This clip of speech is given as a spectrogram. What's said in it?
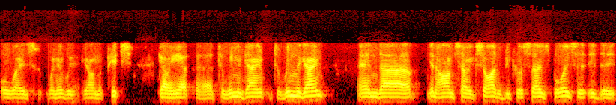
always, whenever we go on the pitch, going out uh, to win the game. To win the game, and uh, you know I'm so excited because those boys. The, the,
